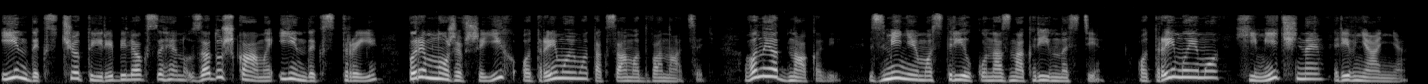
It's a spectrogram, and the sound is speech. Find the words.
індекс 4 біля оксигену, за дужками індекс 3, перемноживши їх, отримуємо так само 12. Вони однакові. Змінюємо стрілку на знак рівності. Отримуємо хімічне рівняння.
